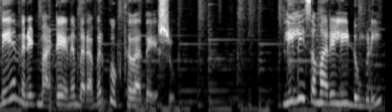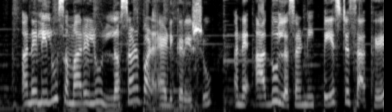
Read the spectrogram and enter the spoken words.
બે મિનિટ માટે એને બરાબર કૂક થવા દઈશું. લીલી સમારેલી ડુંગળી અને લીલું સમારેલું લસણ પણ એડ કરીશું. અને આદુ લસણની પેસ્ટ સાથે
